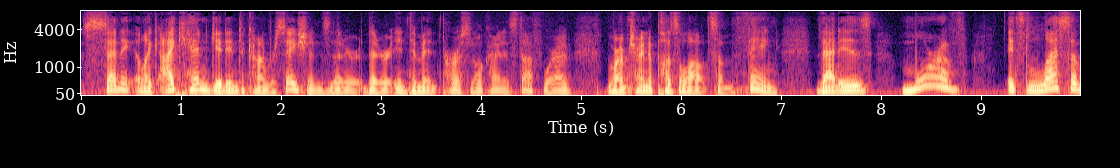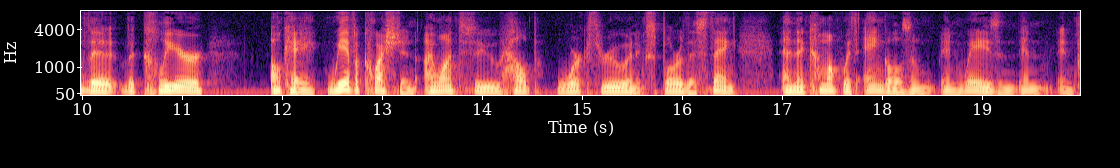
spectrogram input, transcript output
setting like I can get into conversations that are that are intimate, personal kind of stuff where I where I'm trying to puzzle out something that is more of it's less of the the clear okay, we have a question. I want to help work through and explore this thing and then come up with angles and, and ways and, and, and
